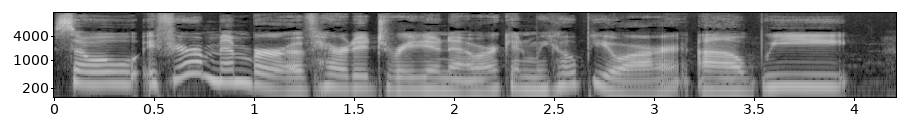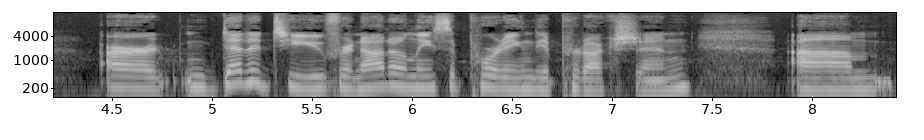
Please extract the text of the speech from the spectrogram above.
so, if you're a member of Heritage Radio Network, and we hope you are, uh, we are indebted to you for not only supporting the production, um,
